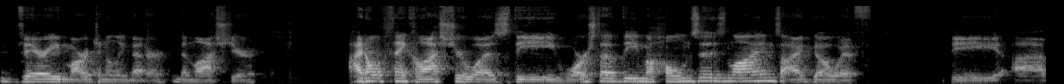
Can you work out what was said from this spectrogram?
very marginally better than last year. I don't think last year was the worst of the Mahomes' lines. I'd go with the uh,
